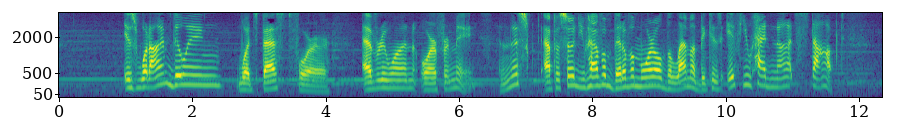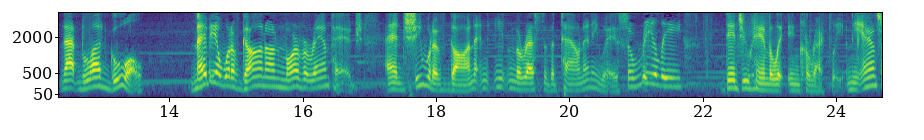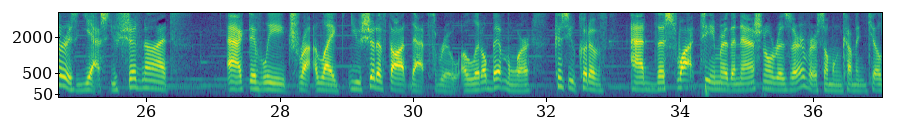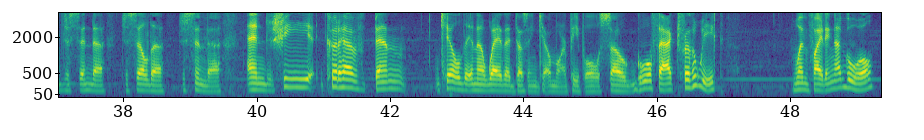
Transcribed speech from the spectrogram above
is what I'm doing what's best for everyone or for me? In this episode, you have a bit of a moral dilemma because if you had not stopped that blood ghoul, maybe it would have gone on more of a rampage and she would have gone and eaten the rest of the town anyway. So, really, did you handle it incorrectly? And the answer is yes. You should not actively try, like, you should have thought that through a little bit more because you could have had the SWAT team or the National Reserve or someone come and kill Jacinda, Jacinda, Jacinda, and she could have been killed in a way that doesn't kill more people. So, ghoul fact for the week when fighting a ghoul,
